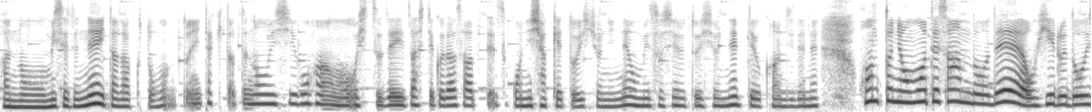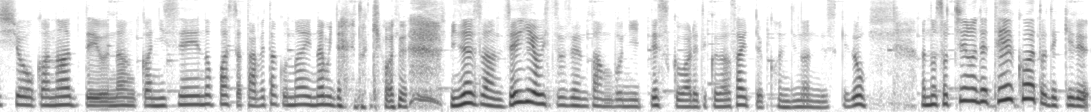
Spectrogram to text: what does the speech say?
あのお店でねいただくと本当に炊きたての美味しいご飯をお室で出してくださってそこに鮭と一緒にねお味噌汁と一緒にねっていう感じじでね本当に表参道でお昼どうしようかなっていうなんか2,000円のパスタ食べたくないなみたいな時はね 皆さん是非お必然田んぼに行って救われてくださいっていう感じなんですけどあのそちらでテイクアウトできる、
